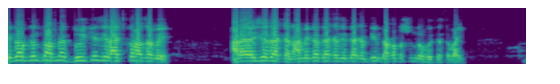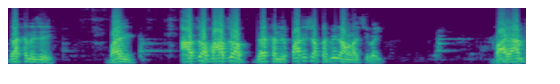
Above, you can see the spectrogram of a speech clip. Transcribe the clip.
এটাও কিন্তু আপনার দুই কেজি রাইস করা যাবে। আর এই যে দেখেন আমি এটা দেখেন যে দেখেন ডিমটা কত সুন্দর হইতেছে ভাই। দেখেন এই যে ভাই আজব আজব। দেখেন পাটি সাপটা ভাই। ভাই আমি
